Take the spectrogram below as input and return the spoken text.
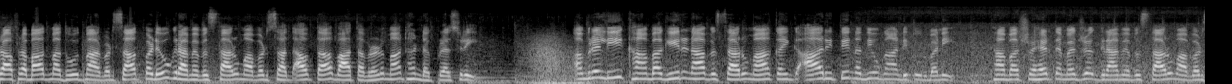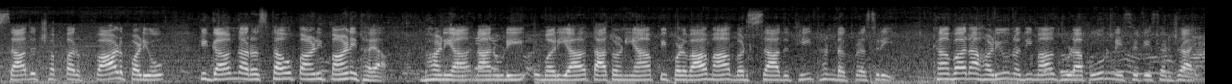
જાફરાબાદમાં ધોધમાર વરસાદ પડ્યો. ગ્રામ્ય વિસ્તારોમાં વરસાદ આવતા વાતાવરણમાં ઠંડક પ્રસરી. અમરેલી ખાંભા ગીરના વિસ્તારોમાં કંઈક આ રીતે નદીઓ ગાંડીતુર બની. ખાંભા શહેર તેમજ ગ્રામ્ય વિસ્તારોમાં વરસાદ છપ્પર ફાડ પડ્યો કે ગામના રસ્તાઓ પાણી પાણી થયા. ભાણિયા, નાનુડી, ઉમરિયા, તાતણિયા, પીપળવામાં વરસાદથી ઠંડક પ્રસરી. ખાંભાના હળિયું નદીમાં ઘોડાપૂરની સ્થિતિ સર્જાઈ.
